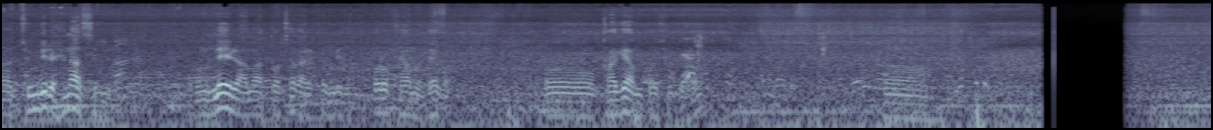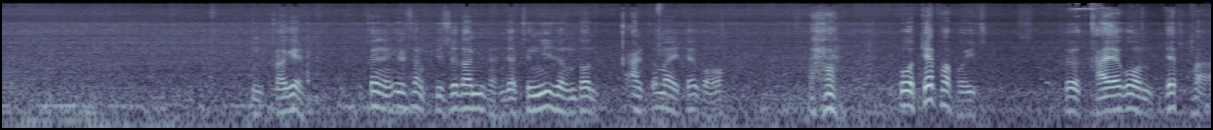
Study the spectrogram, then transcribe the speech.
어, 준비를 해놨습니다. 어, 내일 아마 도착할 겁니다. 그렇게 하면 되고. 어, 가게 한번 보시고. 어, 가게. 그냥 일상 비슷합니다. 이제 정리 정돈 깔끔하게 되고. 아, 그 대파 보이죠? 그 가야고 대파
